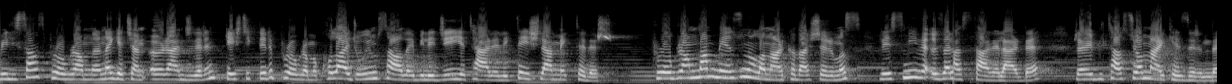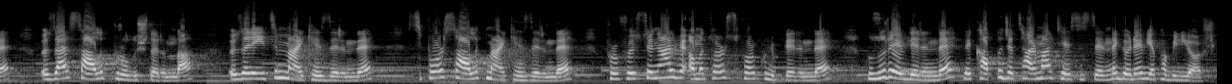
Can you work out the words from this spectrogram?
ve lisans programlarına geçen öğrencilerin geçtikleri programa kolayca uyum sağlayabileceği yeterlilikte işlenmektedir. Programdan mezun olan arkadaşlarımız resmi ve özel hastanelerde, rehabilitasyon merkezlerinde, özel sağlık kuruluşlarında, özel eğitim merkezlerinde, spor sağlık merkezlerinde, profesyonel ve amatör spor kulüplerinde, huzur evlerinde ve kaplıca termal tesislerinde görev yapabiliyor.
